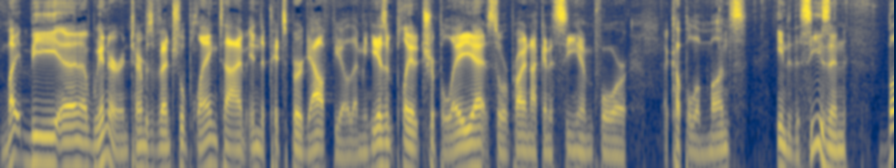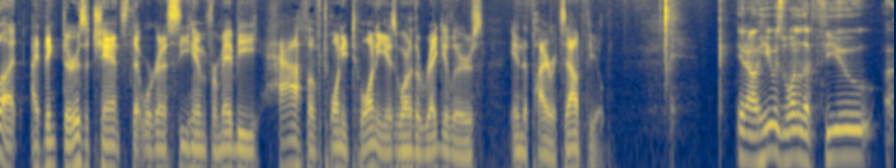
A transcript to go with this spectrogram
might be a winner in terms of eventual playing time in the Pittsburgh outfield. I mean, he hasn't played at AAA yet, so we're probably not going to see him for a couple of months into the season. But I think there is a chance that we're going to see him for maybe half of 2020 as one of the regulars in the Pirates outfield. You know, he was one of the few uh,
